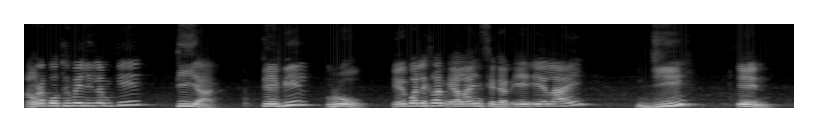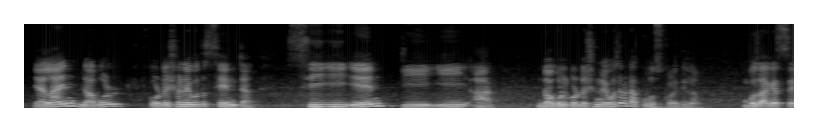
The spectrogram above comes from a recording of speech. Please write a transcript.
আমরা প্রথমে নিলাম কি? টিআর। Table row. এরপর লিখলাম align centre A L I G N align double কোটেশনের মতো centre C E N T E R double কোটেশনের মতো এটা ক্লোজ করে দিলাম। বোঝা গেছে?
